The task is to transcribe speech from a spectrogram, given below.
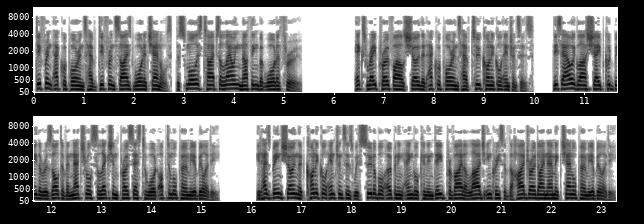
Different aquaporins have different sized water channels, the smallest types allowing nothing but water through. X-ray profiles show that aquaporins have two conical entrances. This hourglass shape could be the result of a natural selection process toward optimal permeability. It has been shown that conical entrances with suitable opening angle can indeed provide a large increase of the hydrodynamic channel permeability.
